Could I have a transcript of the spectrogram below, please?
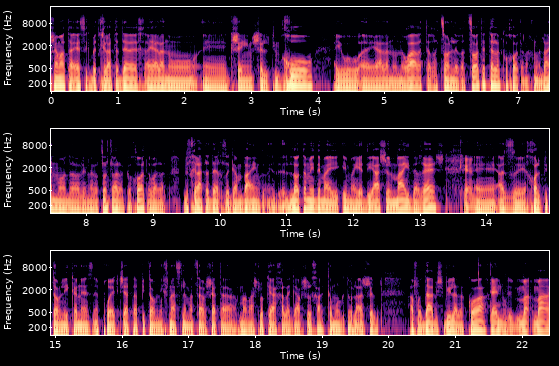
שאמרת, העסק בתחילת הדרך, היה לנו אה, קשיים של תמחור, היו, היה לנו נורא את הרצון לרצות את הלקוחות, אנחנו עדיין מאוד אוהבים לרצות את הלקוחות, אבל בתחילת הדרך זה גם בא עם, לא תמיד עם, ה, עם הידיעה של מה יידרש, כן. אה, אז יכול פתאום להיכנס, פרויקט שאתה פתאום נכנס למצב שאתה ממש לוקח על הגב שלך כמות גדולה של עבודה בשביל הלקוח. תן, כאילו. מה, מה,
